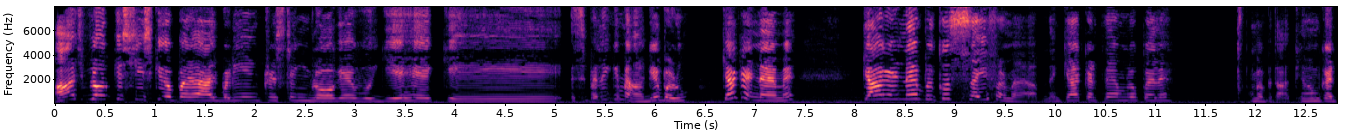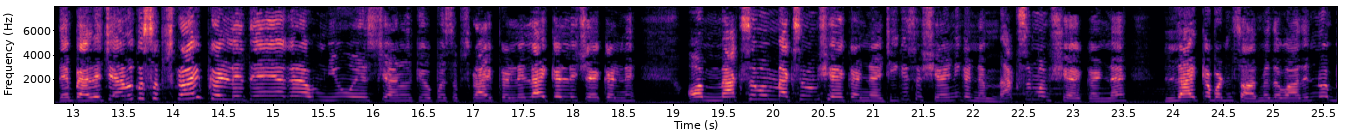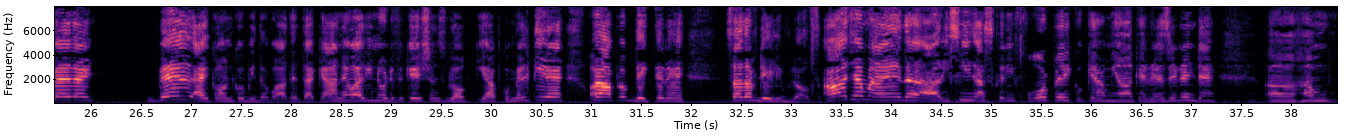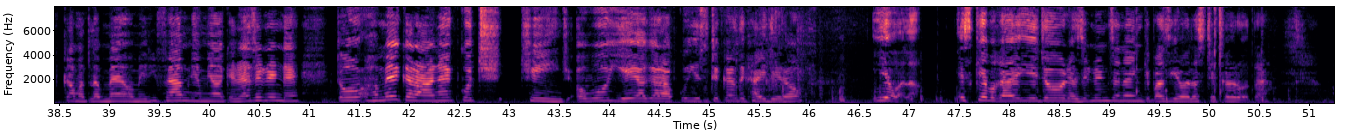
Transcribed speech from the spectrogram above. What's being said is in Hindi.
आज ब्लॉग किस चीज़ के ऊपर है? आज बड़ी इंटरेस्टिंग ब्लॉग है। वो ये है कि इससे पहले कि मैं आगे बढ़ू, क्या करना है हमें? क्या करना है? बिल्कुल सही फरमाया आपने। क्या करते हैं हम लोग पहले? मैं बताती हूँ। हम करते हैं पहले चैनल को सब्सक्राइब कर लेते हैं। अगर हम न्यू है इस चैनल के ऊपर सब्सक्राइब कर ले लाइक कर ले शेयर कर ले। और मैक्सिमम मैक्सिमम शेयर करना है, ठीक है? सिर्फ़ शेयर नहीं करना है मैक्सिमम शेयर करना है। लाइक का बटन साथ में दबा देना बेल बेल आइकॉन को भी दबा दे ताकि आने वाली नोटिफिकेशन ब्लॉग की आपको मिलती है और आप लोग देखते रहे सदफ डेली ब्लॉग्स आज हम आए इधर आरिसी अस्करी फोर पे क्योंकि हम यहाँ के रेजिडेंट हैं। हम का मतलब मैं और मेरी फैमिली हम यहाँ के रेजिडेंट हैं। तो हमें कराना है कुछ चेंज और वो ये अगर आपको ये स्टिकर दिखाई दे रहा हो, ये वाला। इसके बगैर ये जो रेजिडेंट्स है ना इनके पास ये वाला स्टिकर होता है।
